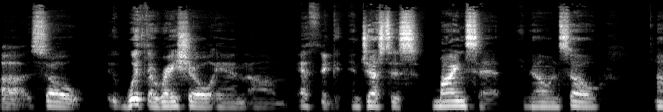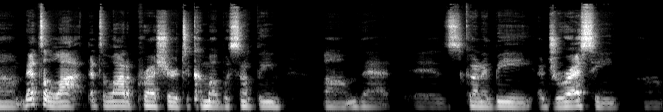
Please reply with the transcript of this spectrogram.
Uh, so with a racial and um, ethnic injustice mindset, you know, and so um, that's a lot. That's a lot of pressure to come up with something um, that is going to be addressing um,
